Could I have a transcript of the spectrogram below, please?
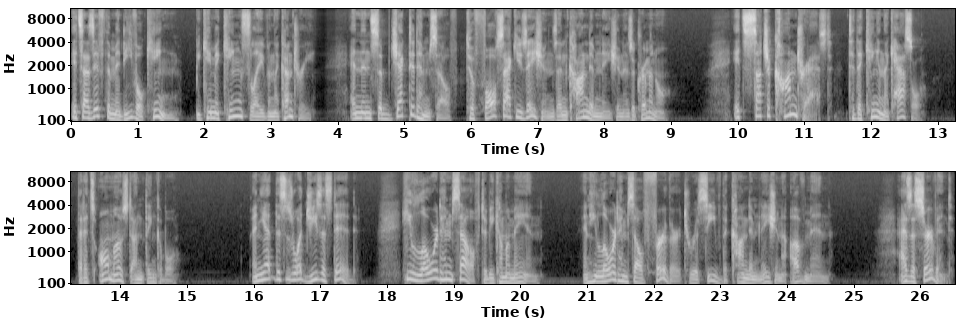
it's as if the medieval king became a king slave in the country and then subjected himself to false accusations and condemnation as a criminal. It's such a contrast to the king in the castle that it's almost unthinkable. And yet, this is what Jesus did. He lowered himself to become a man, and he lowered himself further to receive the condemnation of men. As a servant,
